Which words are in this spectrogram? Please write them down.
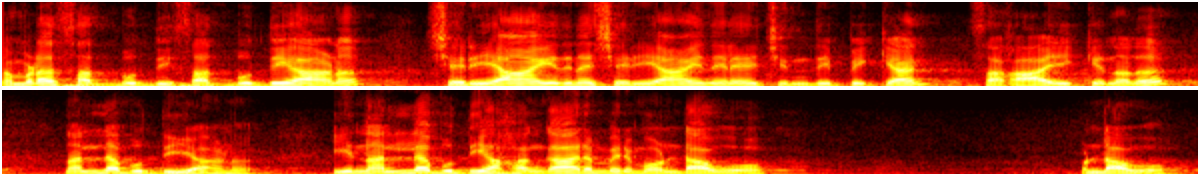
നമ്മുടെ സദ്ബുദ്ധി സദ്ബുദ്ധിയാണ് ശരിയായതിനെ ശരിയായ നിലയിൽ ചിന്തിപ്പിക്കാൻ സഹായിക്കുന്നത് നല്ല ബുദ്ധിയാണ്. ഈ നല്ല ബുദ്ധി അഹങ്കാരം വരുമ്പോൾ ഉണ്ടാവുമോ ഉണ്ടാവുമോ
